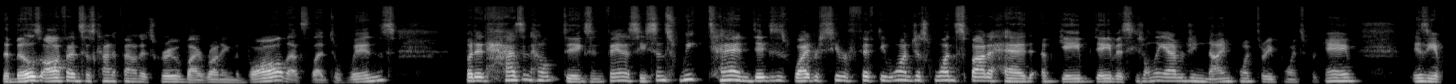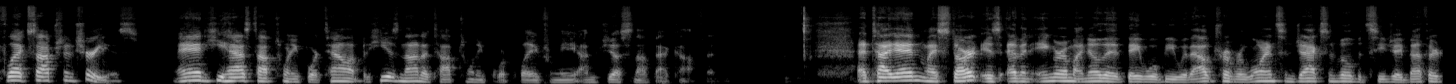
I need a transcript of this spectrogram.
The Bills' offense has kind of found its groove by running the ball. That's led to wins, but it hasn't helped Diggs in fantasy. Since week 10, Diggs is wide receiver 51, just one spot ahead of Gabe Davis. He's only averaging 9.3 points per game. Is he a flex option? Sure, he is. And he has top 24 talent, but he is not a top 24 play for me. I'm just not that confident. At tight end, my start is Evan Engram. I know that they will be without Trevor Lawrence in Jacksonville, but CJ Beathard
